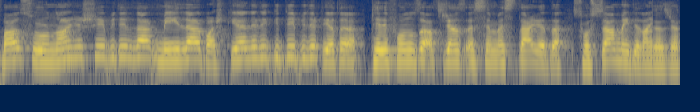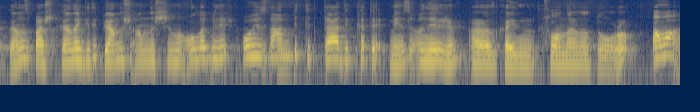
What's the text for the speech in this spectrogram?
bazı sorunlar yaşayabilirler. Mailler başka yerlere gidebilir ya da telefonunuza atacağınız SMS'ler ya da sosyal medyadan yazacaklarınız başkalarına gidip yanlış anlaşılma olabilir. O yüzden bir tık daha dikkat etmenizi öneririm Aralık ayının sonlarına doğru. Ama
